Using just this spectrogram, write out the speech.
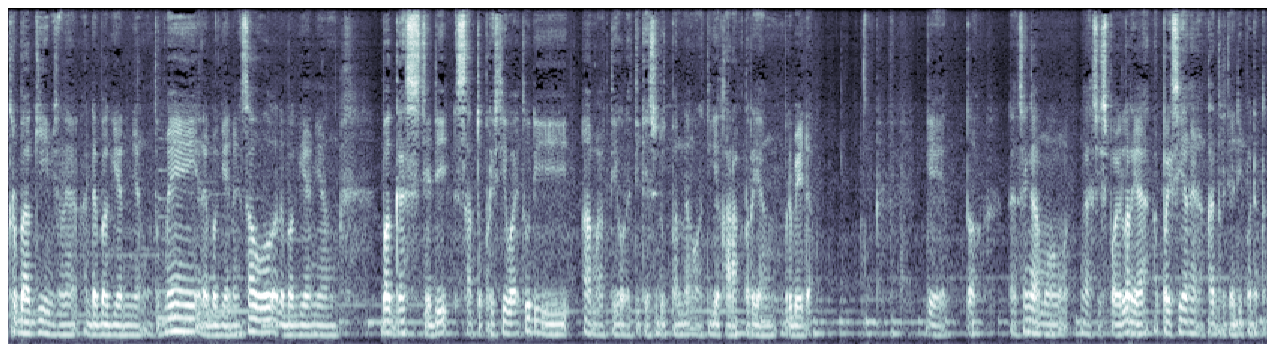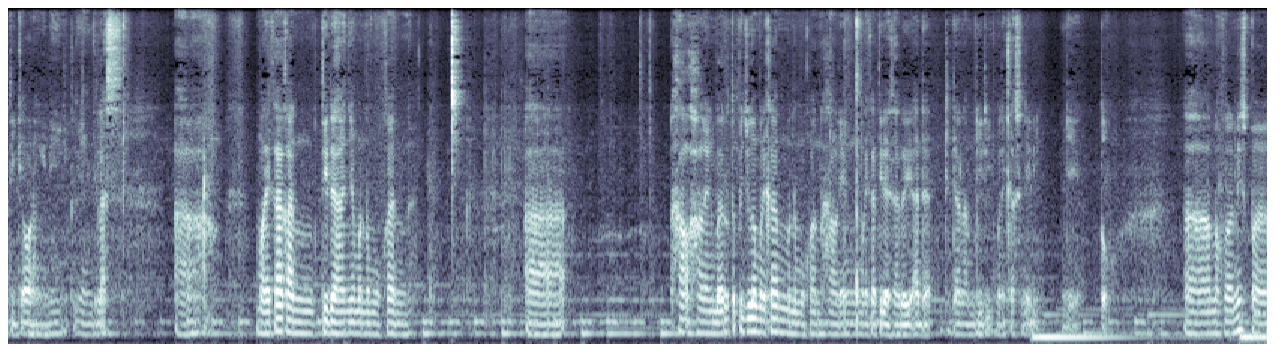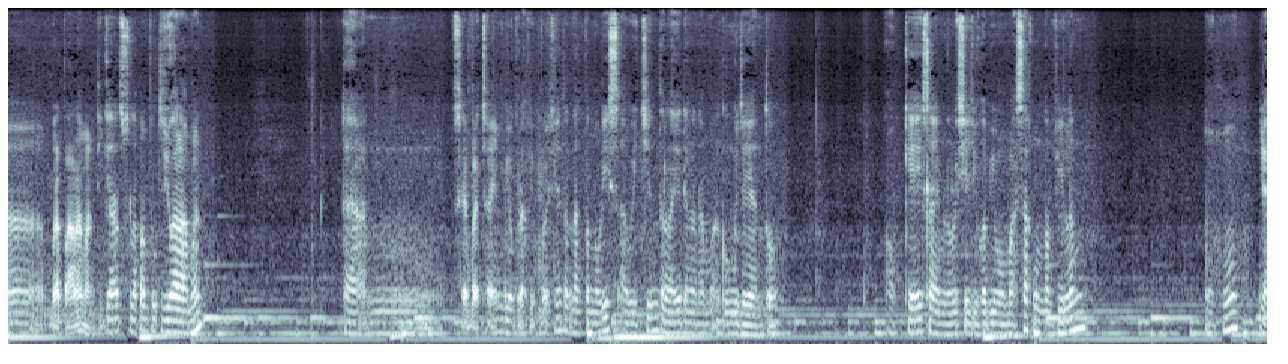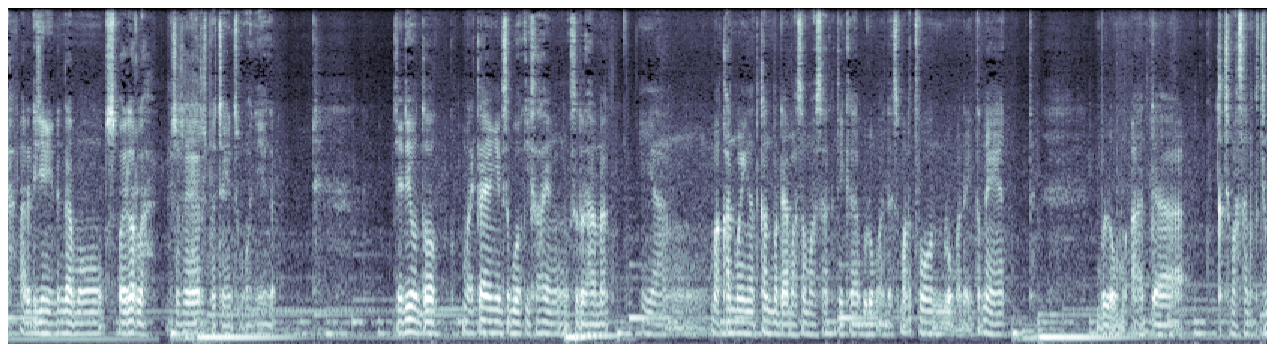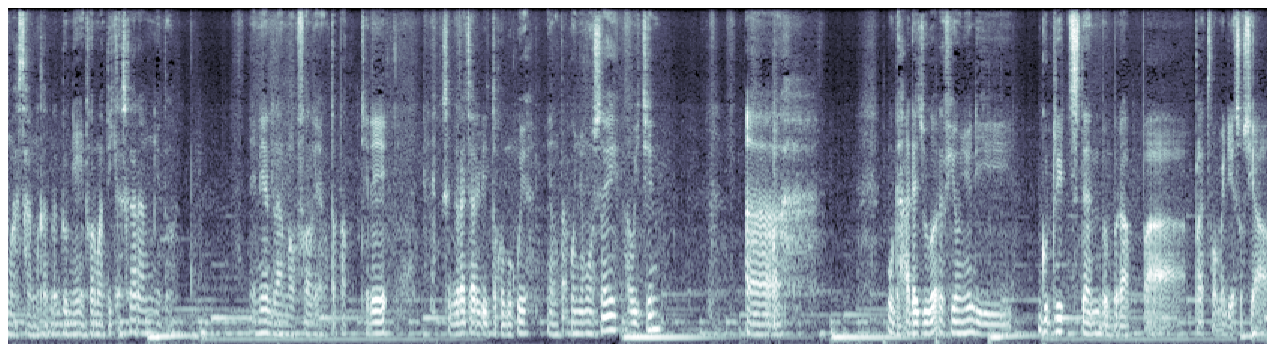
terbagi misalnya ada bagian yang untuk Mei ada bagian yang Saul ada bagian yang Bagas. Jadi satu peristiwa itu diamati oleh tiga sudut pandang oleh tiga karakter yang berbeda. Gitu. Dan saya nggak mau ngasih spoiler ya apa sih yang akan terjadi pada ketiga orang ini itu yang jelas uh, mereka akan tidak hanya menemukan uh, hal-hal yang baru tapi juga mereka menemukan hal yang mereka tidak sadari ada di dalam diri mereka sendiri gitu uh, novel ini berapa halaman 387 halaman dan saya bacain biografi penulisnya tentang penulis Awicin terlahir dengan nama Agung Wijayanto. Oke, selain menulis dia juga hobi memasak, menonton film. Uh-huh. Ya, ada di sini. Nggak mau spoiler lah. Masa saya harus bacain semuanya ya nggak? Jadi untuk mereka yang ingin sebuah kisah yang sederhana, yang makan mengingatkan pada masa-masa ketika belum ada smartphone, belum ada internet, belum ada kecemasan-kecemasan karena dunia informatika sekarang gitu. Ini adalah novel yang tepat. Jadi segera cari di toko buku ya yang tak kunjung usai Awicin. Uh, udah ada juga reviewnya di Goodreads dan beberapa platform media sosial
